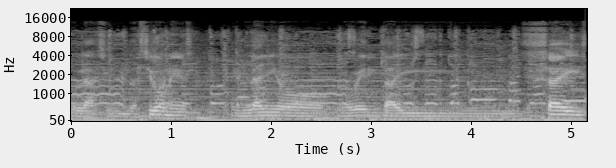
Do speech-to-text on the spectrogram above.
por las inundaciones. En el año 96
